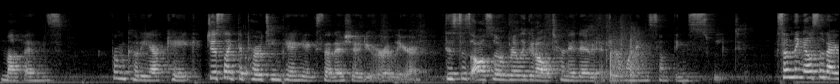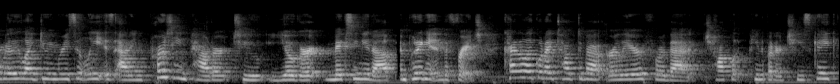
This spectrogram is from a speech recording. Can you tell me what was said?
muffins from Kodiak Cake, just like the protein pancakes that I showed you earlier. This is also a really good alternative if you're wanting something sweet. Something else that I really like doing recently is adding protein powder to yogurt, mixing it up and putting it in the fridge. Kind of like what I talked about earlier for that chocolate peanut butter cheesecake.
